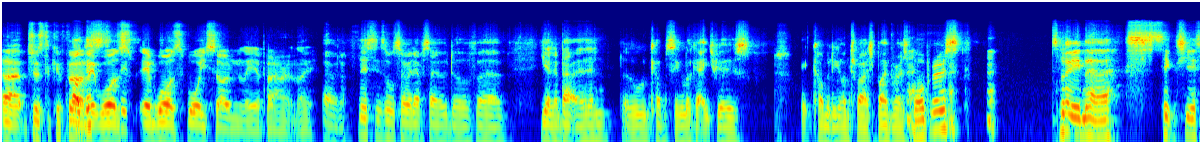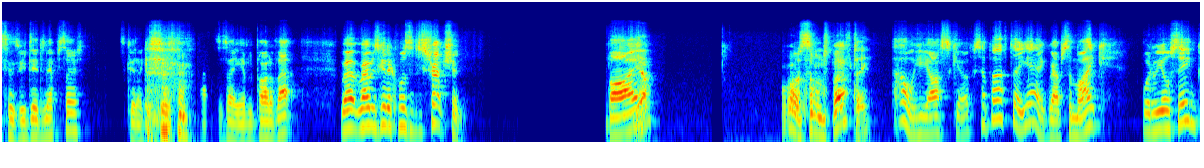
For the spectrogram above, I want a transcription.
Uh, just to confirm, Oh, this- it was this- it was voice only. Apparently. Fair enough. This is also an episode of uh, Yelling About It Then. Everyone come see a look at HBO's hit comedy Entourage by Bros for Bros. it's been uh, six years since we did an episode. It's good I can have to say every part of that. Ram's going to cause a distraction. By. Yep. Well, it's someone's birthday. Oh, he asked her, it's a birthday. Yeah, grabs the mic. What do we all sing?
